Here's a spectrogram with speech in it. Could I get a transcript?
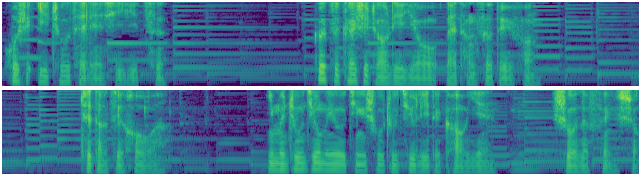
或是一周才联系一次，各自开始找理由来搪塞对方。直到最后啊，你们终究没有经受住距离的考验，说了分手。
